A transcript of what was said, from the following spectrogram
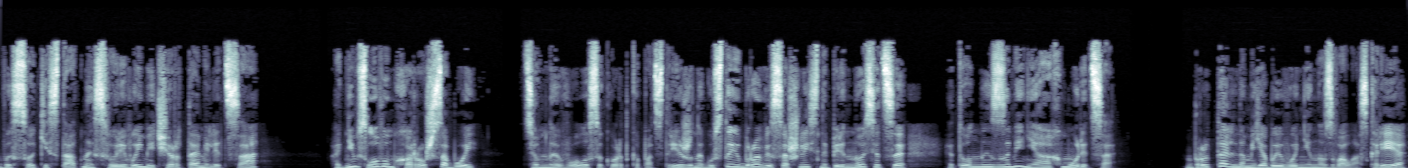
Высокий, статный, с волевыми чертами лица. Одним словом, хорош собой. Темные волосы коротко подстрижены, густые брови сошлись на переносице. Это он из-за меня хмурится. Брутальным я бы его не назвала, скорее,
